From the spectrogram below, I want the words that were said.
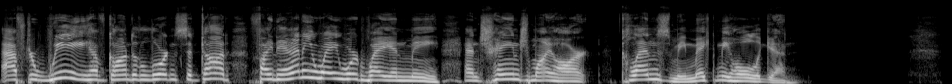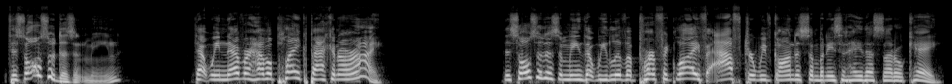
after we have gone to the Lord and said, God, find any wayward way in me and change my heart, cleanse me, make me whole again. This also doesn't mean that we never have a plank back in our eye. This also doesn't mean that we live a perfect life after we've gone to somebody and said, hey, that's not okay.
